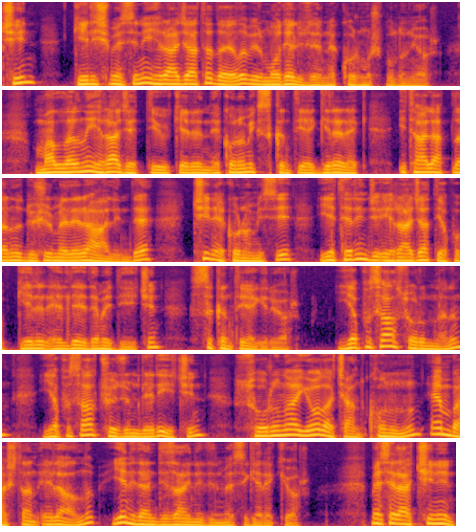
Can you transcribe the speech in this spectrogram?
Çin gelişmesini ihracata dayalı bir model üzerine kurmuş bulunuyor. Mallarını ihraç ettiği ülkelerin ekonomik sıkıntıya girerek ithalatlarını düşürmeleri halinde Çin ekonomisi yeterince ihracat yapıp gelir elde edemediği için sıkıntıya giriyor. Yapısal sorunların yapısal çözümleri için soruna yol açan konunun en baştan ele alınıp yeniden dizayn edilmesi gerekiyor. Mesela Çin'in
